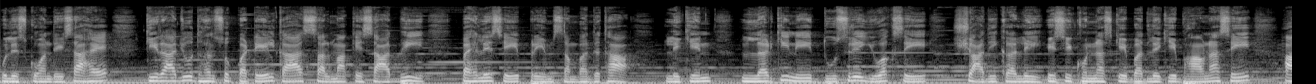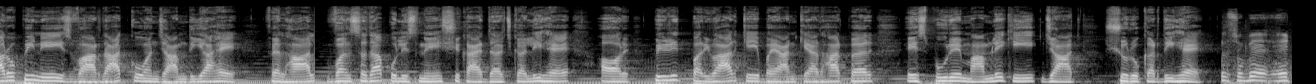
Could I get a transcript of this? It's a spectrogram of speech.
पुलिस को अंदेशा है कि राजू धनसुख पटेल का सलमा के साथ भी पहले से प्रेम संबंध था, लेकिन लड़की ने दूसरे युवक से शादी कर ली। इसी खुन्नस के बदले की भावना से आरोपी ने इस वारदात को अंजाम दिया है। फ़िलहाल वंसदा पुलिस ने शिकायत दर्ज कर ली है और पीड़ित परिवार के बयान के आधार पर इस पूरे मामले की जाँच शुरू कर दी है। सुबह एट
